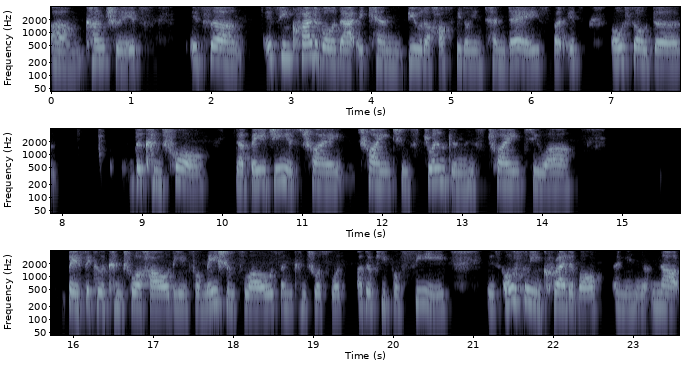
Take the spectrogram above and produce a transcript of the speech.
um, country. It's it's um, it's incredible that it can build a hospital in ten days, but it's also the the control that Beijing is trying trying to strengthen, is trying to uh, basically control how the information flows and controls what other people see, is also incredible. I mean, not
